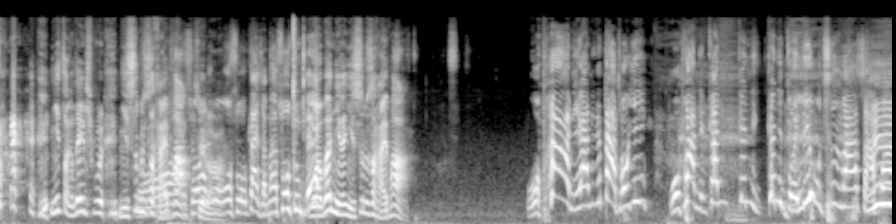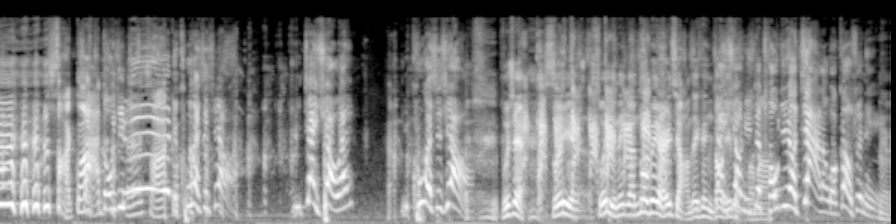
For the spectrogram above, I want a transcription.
你整这出，你是不是害怕？说龙，啰嗦干什么？说主题。我问你了，你是不是害怕？我怕你啊，那个大头鹰，我怕你跟跟你跟你怼六次吗？傻瓜，傻瓜，傻头鹰，你哭还是笑？你再笑哎，你哭还是笑？不是，所以所以那个诺贝尔奖这个你到底笑？你这头就要炸了，我告诉你，嗯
